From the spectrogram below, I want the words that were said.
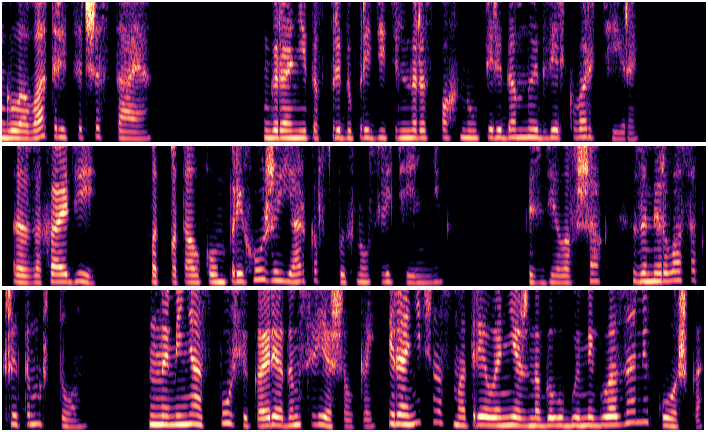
Глава 36. Гранитов предупредительно распахнул передо мной дверь квартиры. «Заходи». Под потолком прихожей ярко вспыхнул светильник. Сделав шаг, замерла с открытым ртом. На меня с пуфика рядом с вешалкой иронично смотрела нежно-голубыми глазами кошка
